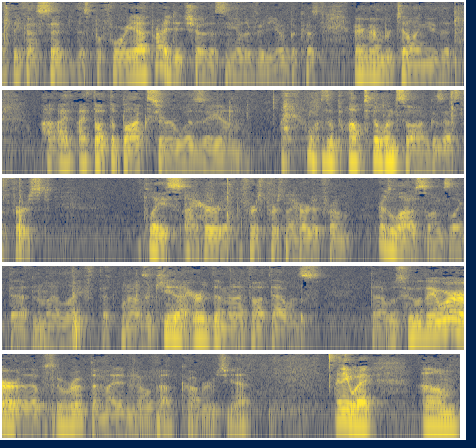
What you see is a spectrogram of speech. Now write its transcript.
I think I said this before. Yeah, I probably did show this in the other video because I remember telling you that I, I thought the Boxer was a um, was a Bob Dylan song because that's the first place I heard it, the first person I heard it from. There's a lot of songs like that in my life that when I was a kid I heard them and I thought that was that was who they were. That was who wrote them. I didn't know about covers yet. Anyway, um,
